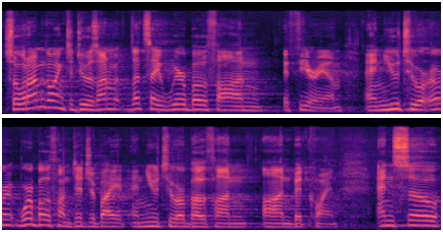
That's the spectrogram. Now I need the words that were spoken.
So what I'm going to do is, I'm let's say we're both on Ethereum, and you two are we're both on Digibyte, and you two are both on on Bitcoin. And so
